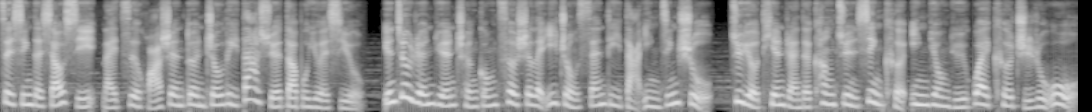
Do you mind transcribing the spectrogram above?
最新的消息来自华盛顿州立大学 WSU，研究人员成功测试了一种 3D 打印金属，具有天然的抗菌性，可应用于外科植入物。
